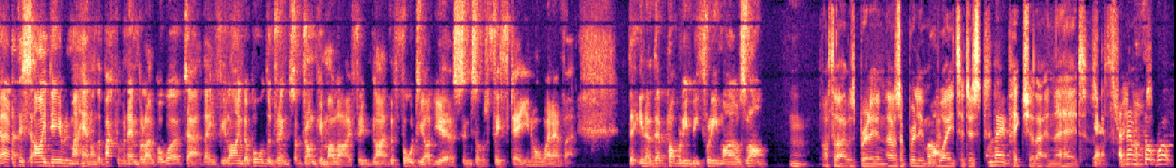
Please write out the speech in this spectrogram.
I had this idea in my head on the back of an envelope. I worked out that if you lined up all the drinks I've drunk in my life in like the 40 odd years since I was 15 or whatever, that, you know, they'd probably be three miles long. Hmm. I thought that was brilliant. That was a brilliant Right. way to just then- picture that in the head. Yeah. And then I thought, well,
